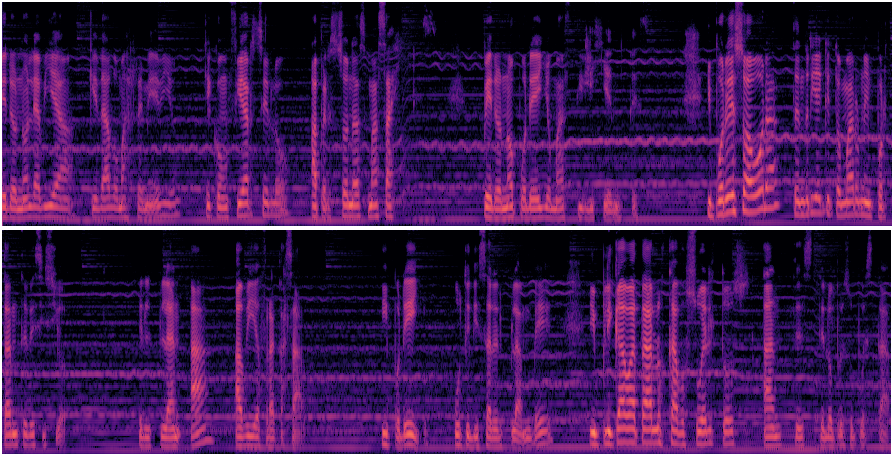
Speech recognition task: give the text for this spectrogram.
Pero no le había quedado más remedio que confiárselo a personas más ágiles, pero no por ello más diligentes. Y por eso ahora tendría que tomar una importante decisión. El plan A había fracasado. Y por ello utilizar el plan B implicaba atar los cabos sueltos antes de lo presupuestado.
